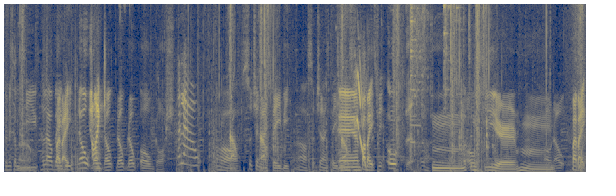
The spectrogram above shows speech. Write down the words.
gonna come No, see no. you. Hello, baby. Bye-bye. baby. No, no, no, no, no. Oh gosh. Hello. Oh, such a nice baby. Oh, such a nice baby. And bye-bye. Oh. Hmm. What's Oh. in here? Hmm. Oh no. Bye bye.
